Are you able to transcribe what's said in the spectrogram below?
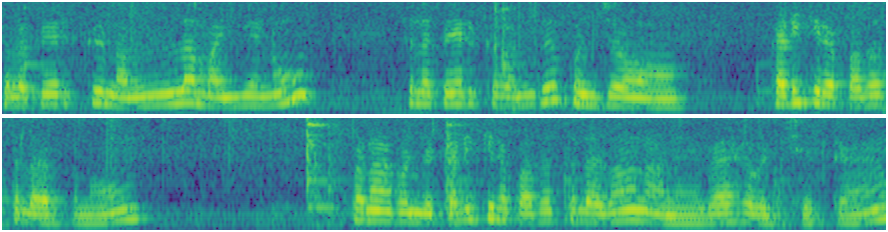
சில பேருக்கு நல்லா மையணும். சில பேருக்கு வந்து கொஞ்சம் கடிக்கிற பதத்தில் இருக்கணும். இப்போ நான் கொஞ்சம் கடிக்கிற பதத்தில் தான் நான் வேக வச்சுருக்கேன்.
